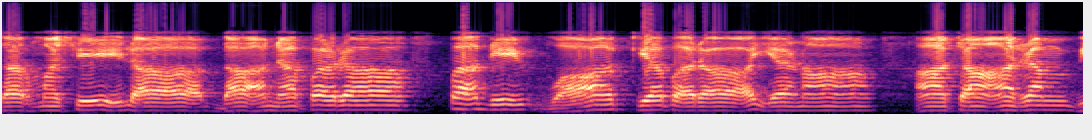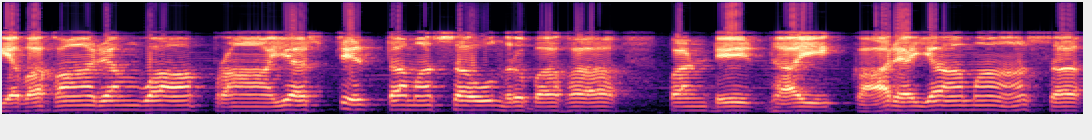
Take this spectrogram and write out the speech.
धर्मशीला दानपरा पदिवाक्यपरायणा। आचारं व्यवहारं वा प्रायश्चित्तमसौ नृपः। पण्डितैः कारयामास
